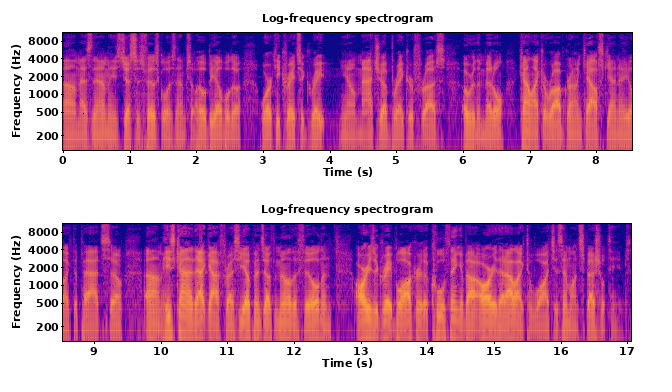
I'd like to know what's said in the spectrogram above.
um, as them, he's just as physical as them. So he'll be able to work. He creates a great you know matchup breaker for us over the middle, kind of like a Rob Gronkowski. I know you like the Pats, so um, he's kind of that guy for us. He opens up the middle of the field, and Ari's a great blocker. The cool thing about Ari that I like to watch is him on special teams.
